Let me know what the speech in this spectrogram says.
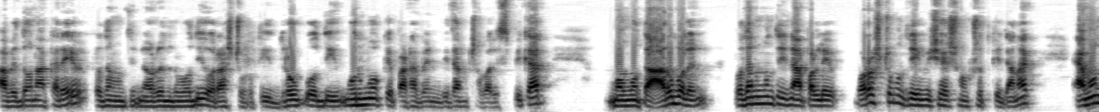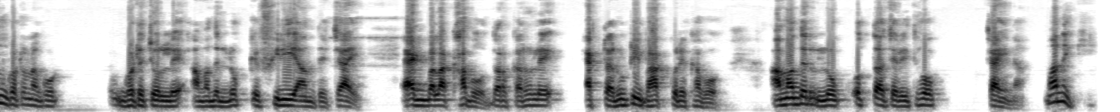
আবেদন আকারে প্রধানমন্ত্রী নরেন্দ্র মোদী ও রাষ্ট্রপতি দ্রৌপদী মুর্মুকে পাঠাবেন বিধানসভার স্পিকার। মমতা আরও বলেন, প্রধানমন্ত্রী না পারলে পররাষ্ট্রমন্ত্রী এই বিষয়ে সংসদকে জানাক। এমন ঘটনা ঘটে চললে আমাদের লোককে ফিরিয়ে আনতে চাই। একবেলা খাব, দরকার হলে একটা রুটি ভাগ করে খাব। আমাদের লোক অত্যাচারিত হোক, চাই না। মানে কি?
